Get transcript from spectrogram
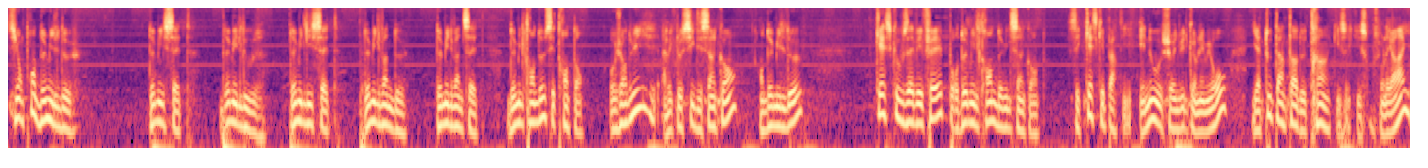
Si on prend 2002, 2007, 2012, 2017, 2022, 2027, 2032, c'est 30 ans. Aujourd'hui, avec le cycle des 5 ans, en 2002, qu'est-ce que vous avez fait pour 2030-2050 C'est qu'est-ce qui est parti? Et nous, sur une ville comme les Mureaux, il y a tout un tas de trains qui, sont sur les rails.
